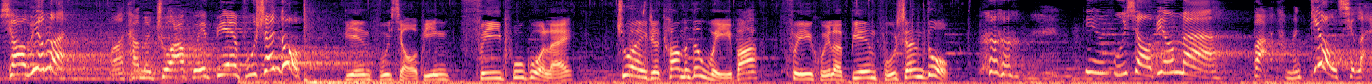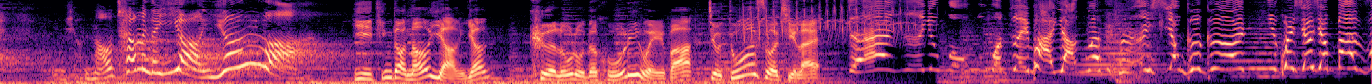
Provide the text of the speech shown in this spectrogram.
小兵们，把他们抓回蝙蝠山洞！蝙蝠小兵飞扑过来，拽着他们的尾巴飞回了蝙蝠山洞。呵呵，蝙蝠小兵们，把他们吊起来！我要挠他们的痒痒了！一听到挠痒痒，克鲁鲁的狐狸尾巴就哆嗦起来。啊！我我最怕痒了，小哥哥，你快想想办法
